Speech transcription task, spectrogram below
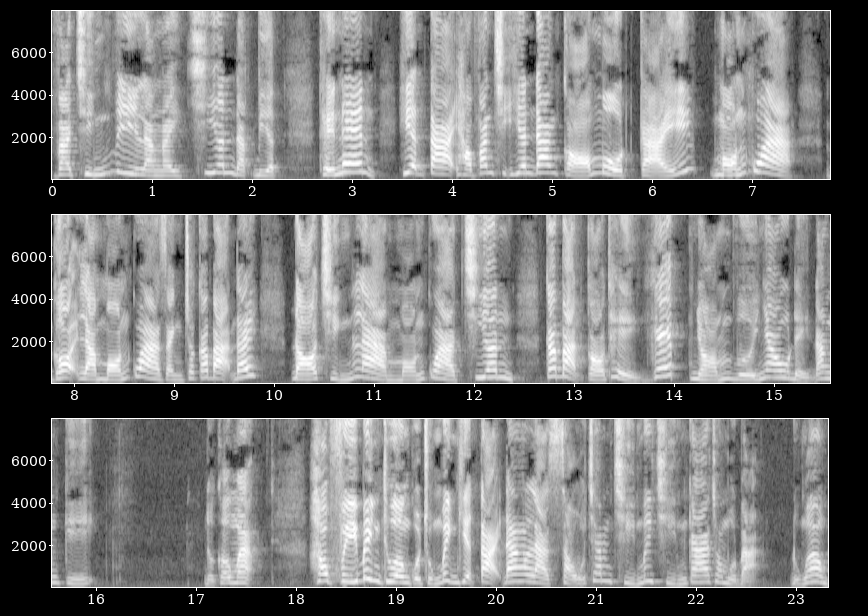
Và chính vì là ngày tri ân đặc biệt, Thế nên hiện tại học văn chị Hiên đang có một cái món quà, Gọi là món quà dành cho các bạn đấy. Đó chính là món quà tri ân. Các bạn có thể ghép nhóm với nhau để đăng ký. Được không ạ? Học phí bình thường của chúng mình hiện tại đang là 699k cho một bạn. Đúng không?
